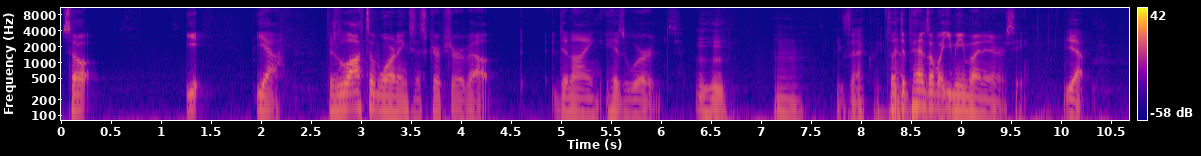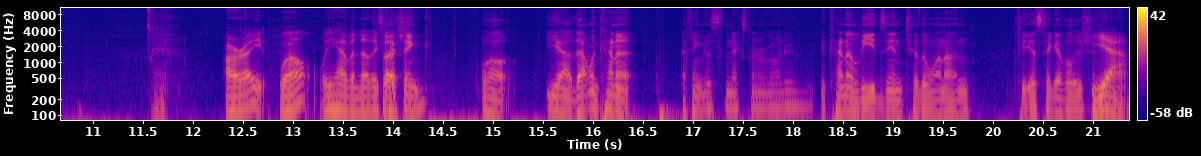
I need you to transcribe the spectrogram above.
So, yeah, there's lots of warnings in Scripture about denying His words. hmm Hmm. Exactly. So yeah. it depends on what you mean by an heresy. yeah. All right. Well, we have another So I think, well, yeah, that one kind of. I think this is the next one we're going to. It kind of leads into the one on theistic evolution. Yeah.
